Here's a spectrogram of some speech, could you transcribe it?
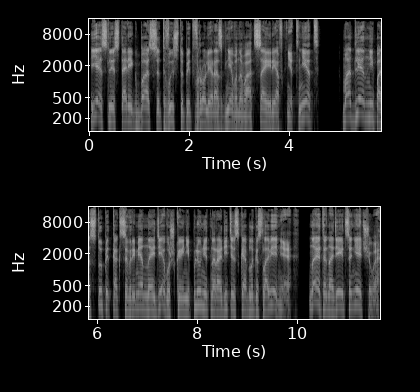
если старик Бассет выступит в роли разгневанного отца и рявкнет «нет», Мадлен не поступит как современная девушка и не плюнет на родительское благословение. На это надеяться нечего.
